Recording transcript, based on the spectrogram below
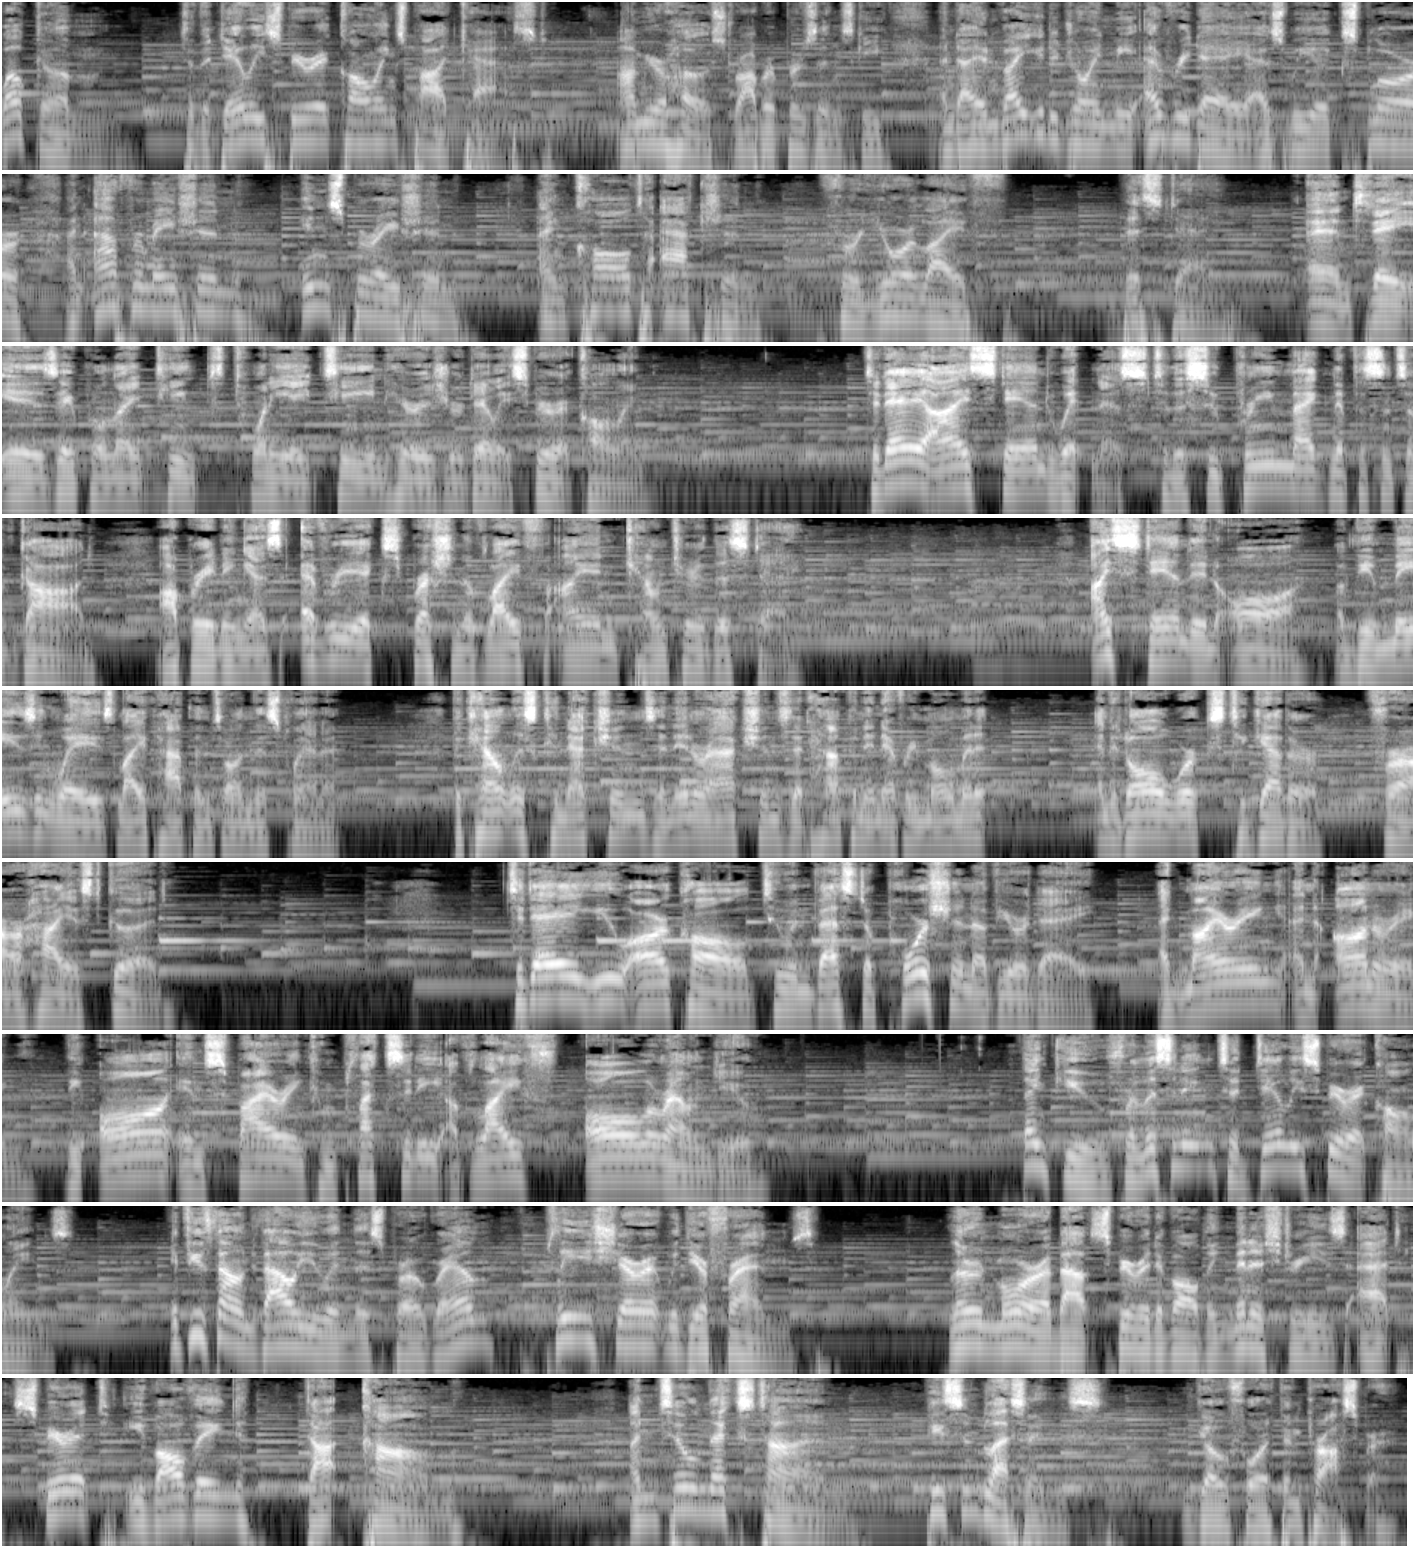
Welcome to the Daily Spirit Callings Podcast. I'm your host, Robert Brzezinski, and I invite you to join me every day as we explore an affirmation, inspiration, and call to action for your life this day. And today is April 19th, 2018. Here is your Daily Spirit Calling. Today I stand witness to the supreme magnificence of God operating as every expression of life I encounter this day. I stand in awe of the amazing ways life happens on this planet, the countless connections and interactions that happen in every moment, and it all works together for our highest good. Today you are called to invest a portion of your day admiring and honoring the awe-inspiring complexity of life all around you. Thank you for listening to Daily Spirit Callings. If you found value in this program, please share it with your friends. Learn more about Spirit Evolving Ministries at spiritevolving.com. Until next time, peace and blessings. Go forth and prosper.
